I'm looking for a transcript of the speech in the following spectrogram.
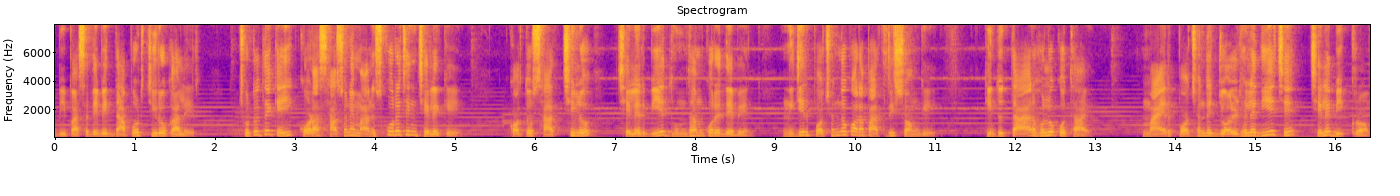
বিপাশা দেবীর দাপট চিরকালের। ছোট থেকেই কড়া শাসনে মানুষ করেছেন ছেলেকে। কত স্বাদ ছিল ছেলের বিয়ে ধুমধাম করে দেবেন, নিজের পছন্দ করা পাত্রীর সঙ্গে। কিন্তু তার হলো কোথায়? মায়ের পছন্দের জল ঢেলে দিয়েছে ছেলে বিক্রম।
